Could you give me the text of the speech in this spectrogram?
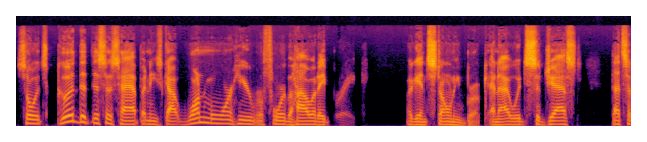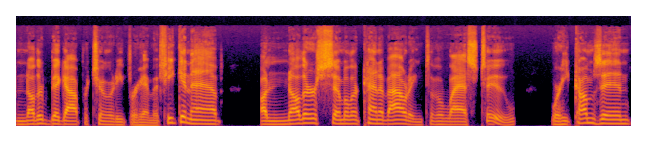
So it's good that this has happened. He's got one more here before the holiday break against Stony Brook, and I would suggest that's another big opportunity for him if he can have another similar kind of outing to the last two where he comes in,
